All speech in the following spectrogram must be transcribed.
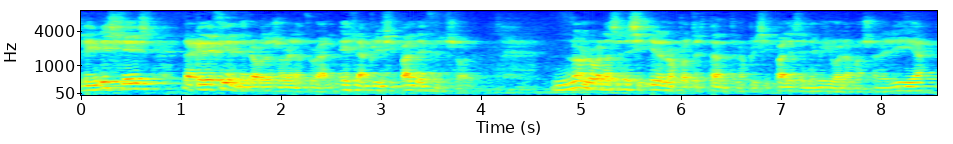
La Iglesia es la que defiende el orden sobrenatural, es la principal defensora. No lo van a hacer ni siquiera los protestantes, los principales enemigos de la masonería,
